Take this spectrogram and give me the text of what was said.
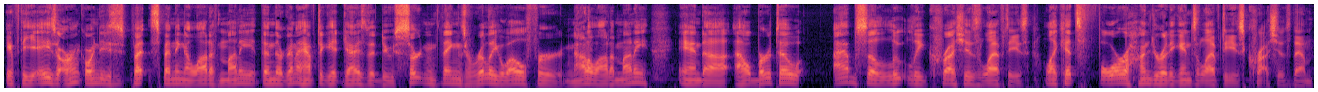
if the A's aren't going to be sp- spending a lot of money, then they're going to have to get guys that do certain things really well for not a lot of money. And uh, Alberto absolutely crushes lefties. Like hits 400 against lefties, crushes them.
